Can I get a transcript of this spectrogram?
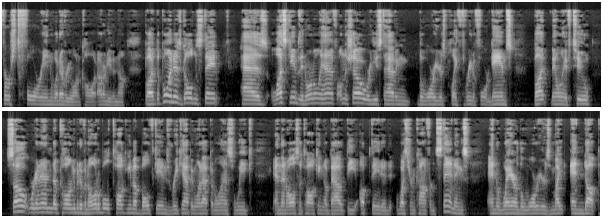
first four in, whatever you want to call it. I don't even know. But the point is, Golden State has less games they normally have on the show. We're used to having the Warriors play three to four games, but they only have two. So we're going to end up calling a bit of an audible, talking about both games, recapping what happened last week, and then also talking about the updated Western Conference standings and where the Warriors might end up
